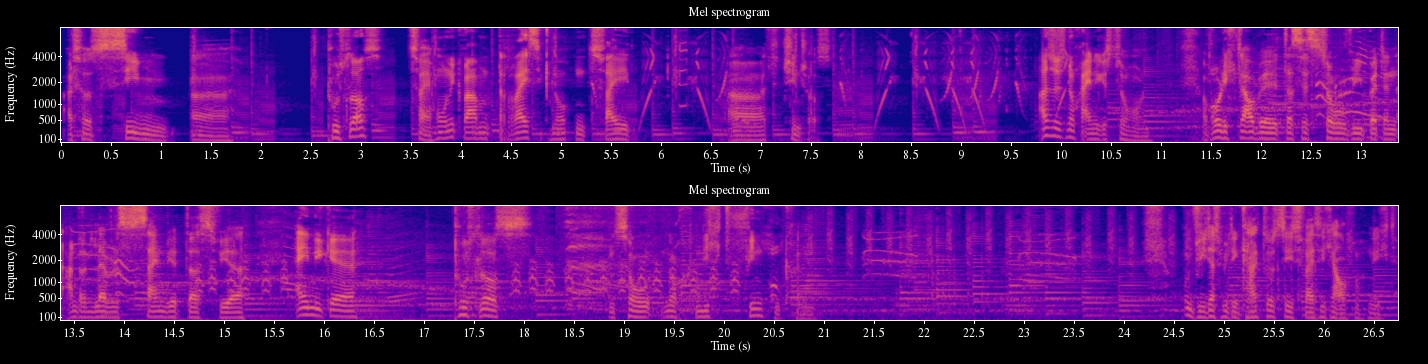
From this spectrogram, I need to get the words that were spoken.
Also sieben äh, Puzzlos, zwei Honigwaben, 30 Noten, zwei äh, Chinchos. Also ist noch einiges zu holen. Obwohl ich glaube, dass es so wie bei den anderen Levels sein wird, dass wir einige Puzzlos und so noch nicht finden können. Und wie das mit den Kaktus ist, weiß ich auch noch nicht.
